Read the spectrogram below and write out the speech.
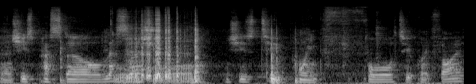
And she's pastel lesser. Yeah. And she's 2.4, 2.5.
